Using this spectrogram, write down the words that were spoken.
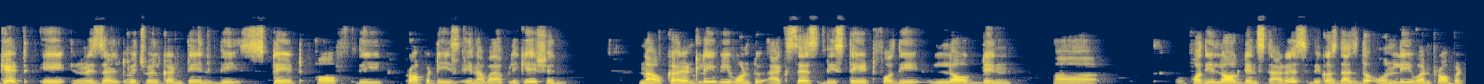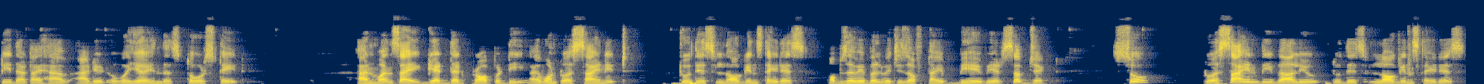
get a result which will contain the state of the properties in our application. Now currently we want to access the state for the logged in uh, for the logged in status because that's the only one property that I have added over here in the store state and once I get that property I want to assign it to this login status observable which is of type behavior subject. So to assign the value to this login status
